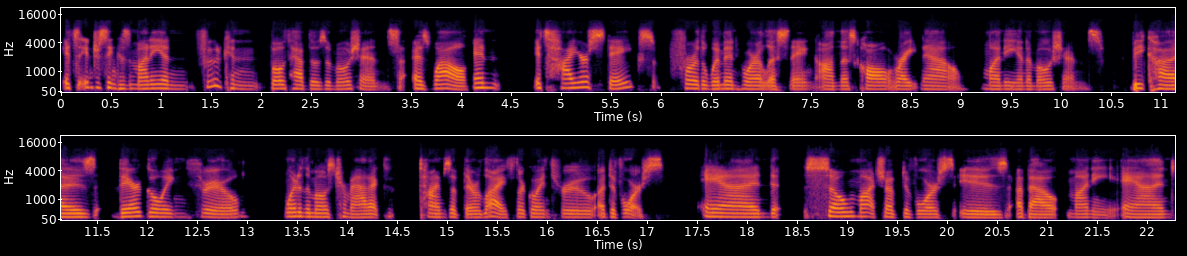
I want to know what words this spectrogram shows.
it's interesting because money and food can both have those emotions as well. And it's higher stakes for the women who are listening on this call right now money and emotions because they're going through one of the most traumatic times of their life. They're going through a divorce. And so much of divorce is about money. And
